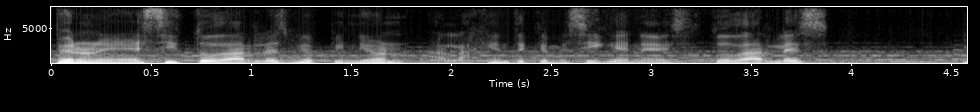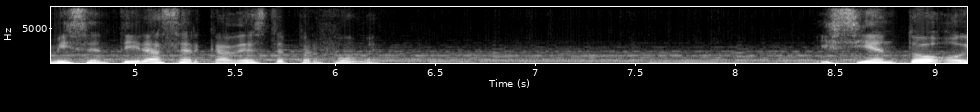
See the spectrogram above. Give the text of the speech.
pero necesito darles mi opinión a la gente que me sigue, necesito darles mi sentir acerca de este perfume. Y siento o,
